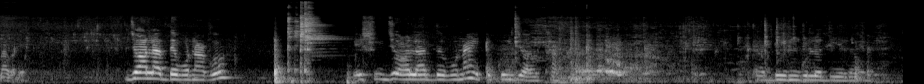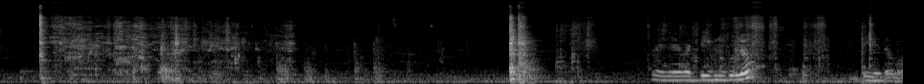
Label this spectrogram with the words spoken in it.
বাবারে, জল আর দেবো না গো। বেশি জল আর দেবো না, এটুকুই জল থাক। ডিমগুলো দিয়ে দেবো। এবার ডিমগুলো দিয়ে দেবো।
